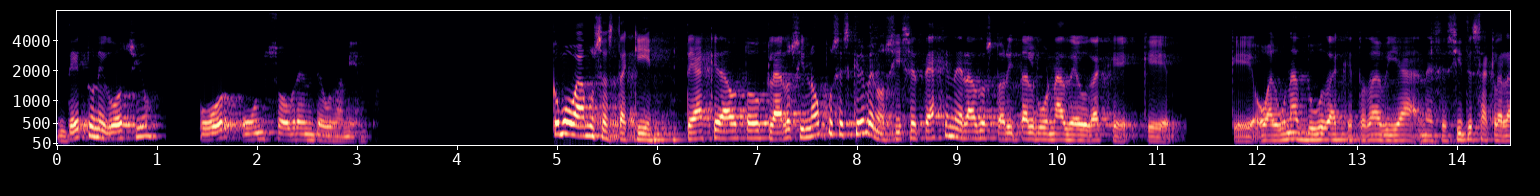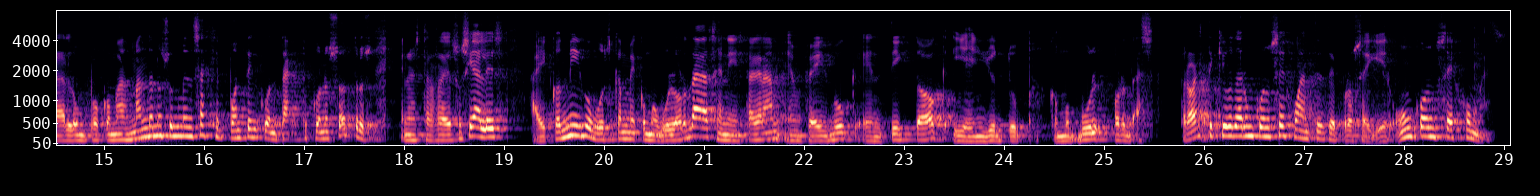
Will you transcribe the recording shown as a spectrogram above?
de tu negocio por un sobreendeudamiento. ¿Cómo vamos hasta aquí? ¿Te ha quedado todo claro? Si no, pues escríbenos. Si se te ha generado hasta ahorita alguna deuda que, o alguna duda que todavía necesites aclararlo un poco más, mándanos un mensaje, ponte en contacto con nosotros en nuestras redes sociales, ahí conmigo, búscame como Bull Ordaz en Instagram, en Facebook, en TikTok y en YouTube como Bull Ordaz. Pero ahora te quiero dar un consejo antes de proseguir, un consejo más.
